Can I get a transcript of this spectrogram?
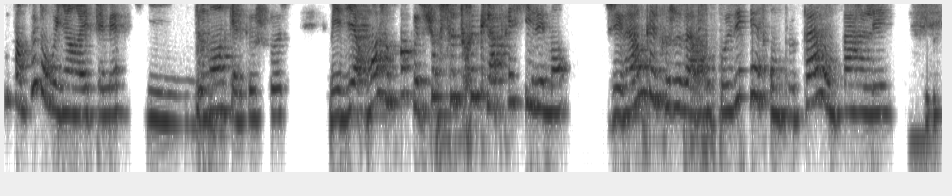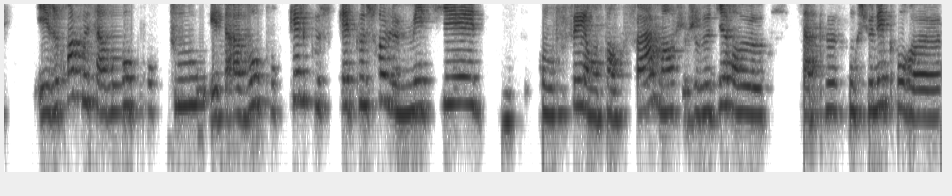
coûte un peu d'envoyer un SMS qui mmh. demande quelque chose. Mais dire, moi, je crois que sur ce truc-là précisément, j'ai vraiment quelque chose à proposer. Est-ce qu'on peut pas en parler? Et je crois que ça vaut pour tout, et ça vaut pour quel que, quel que soit le métier qu'on fait en tant que femme. Hein. Je, veux dire, euh, ça peut fonctionner pour euh,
